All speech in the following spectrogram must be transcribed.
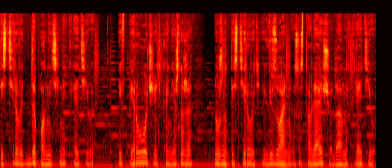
тестировать дополнительные креативы. И в первую очередь, конечно же, нужно тестировать визуальную составляющую данных креативов.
